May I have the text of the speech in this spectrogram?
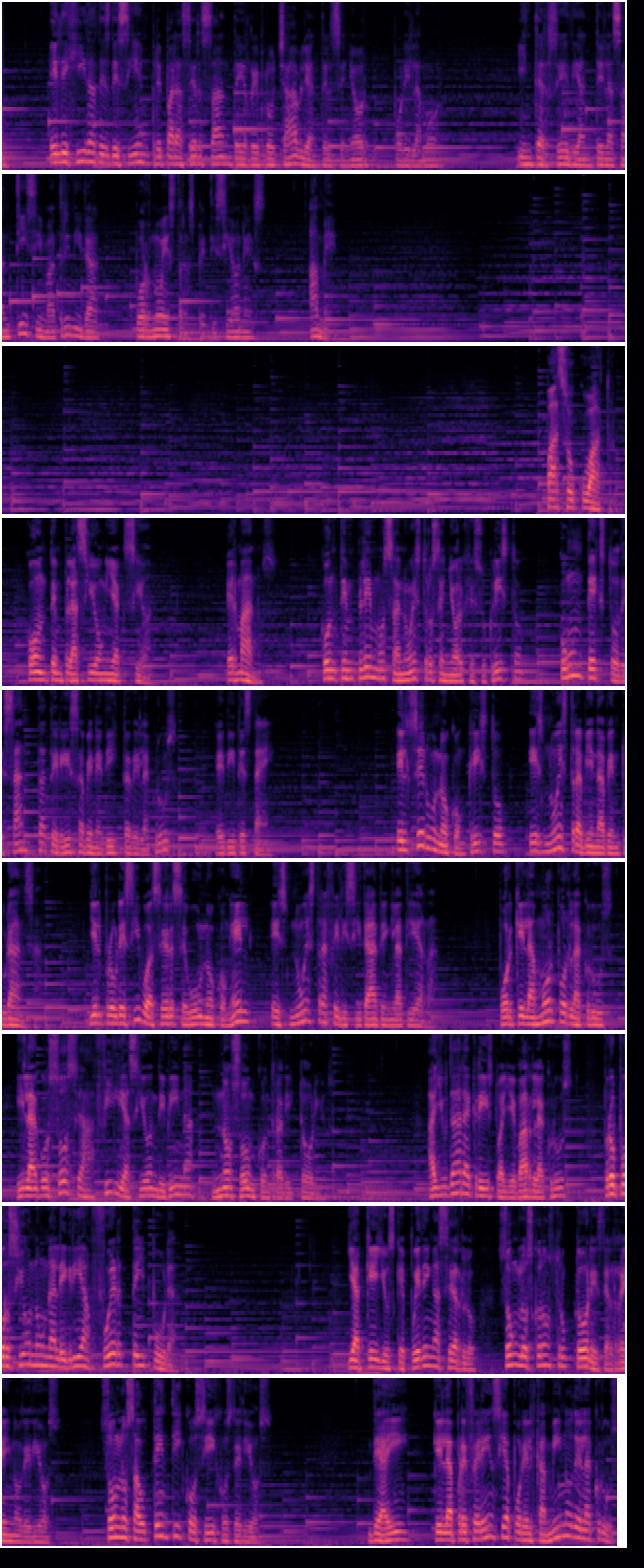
elegida desde siempre para ser santa y reprochable ante el Señor por el amor. Intercede ante la Santísima Trinidad por nuestras peticiones. Amén. Paso 4. Contemplación y acción. Hermanos, contemplemos a nuestro Señor Jesucristo con un texto de Santa Teresa Benedicta de la Cruz, Edith Stein. El ser uno con Cristo es nuestra bienaventuranza y el progresivo hacerse uno con Él es nuestra felicidad en la tierra, porque el amor por la cruz y la gozosa filiación divina no son contradictorios. Ayudar a Cristo a llevar la cruz proporciona una alegría fuerte y pura. Y aquellos que pueden hacerlo son los constructores del reino de Dios, son los auténticos hijos de Dios. De ahí que la preferencia por el camino de la cruz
